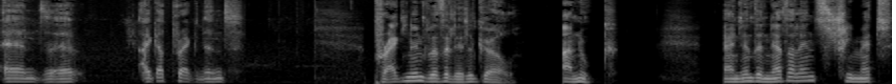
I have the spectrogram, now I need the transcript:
and uh, I got pregnant. Pregnant with a little girl, Anouk. And in the Netherlands, she met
